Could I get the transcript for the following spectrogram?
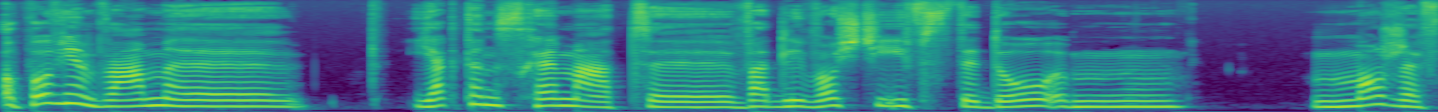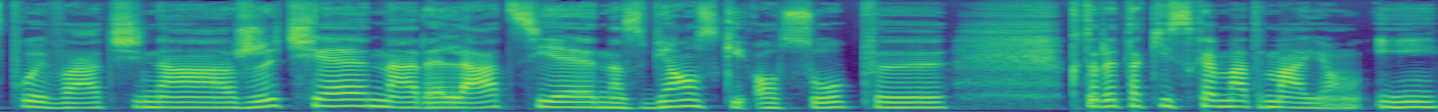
Opowiem Wam, y, jak ten schemat y, wadliwości i wstydu mm, może wpływać na życie, na relacje, na związki osób, y, które taki schemat mają. I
